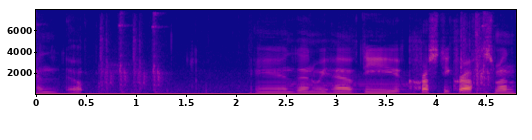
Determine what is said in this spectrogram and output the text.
And oh, and then we have the Crusty Craftsman,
